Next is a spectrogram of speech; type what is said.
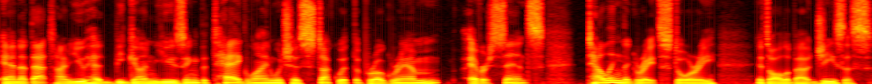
and at that time you had begun using the tagline, which has stuck with the program ever since, telling the great story. It's all about Jesus.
